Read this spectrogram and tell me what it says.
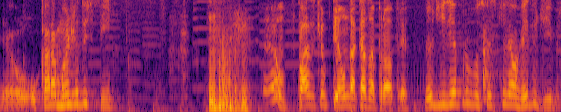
é, o o cara manja do spin. É quase que o peão da casa própria. Eu diria pra vocês que ele é o rei do dibre.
